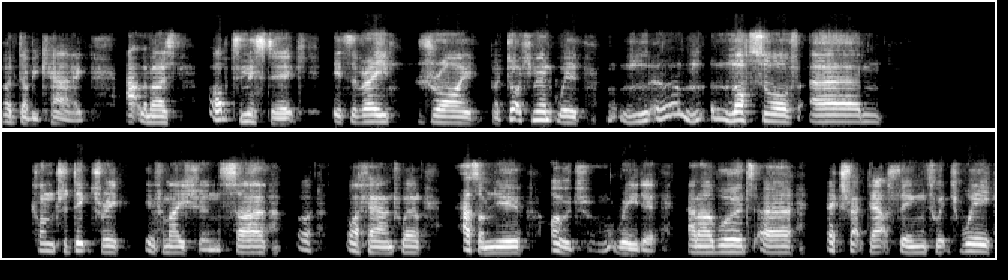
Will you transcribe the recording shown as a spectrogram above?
a WCAG. At the most optimistic, it's a very dry document with lots of um, contradictory information. So uh, I found, well, as I'm new, I would read it and I would uh, extract out things which we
